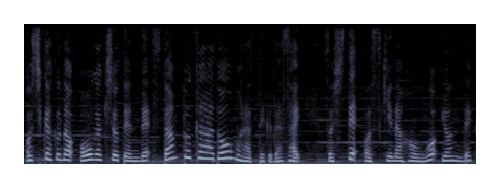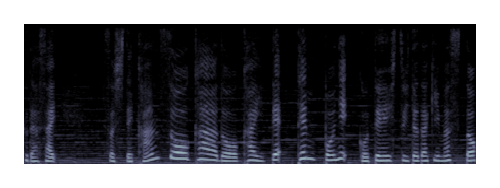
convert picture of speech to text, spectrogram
お近くの大垣書店でスタンプカードをもらってください。そしてお好きな本を読んでください。そして感想カードを書いて店舗にご提出いただきますと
